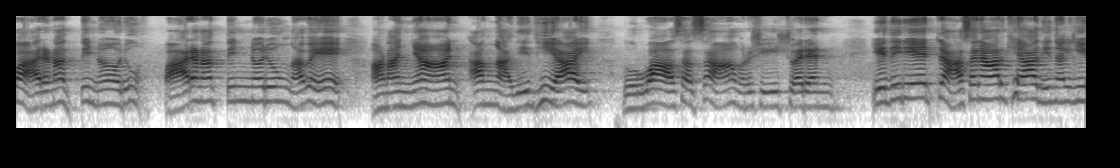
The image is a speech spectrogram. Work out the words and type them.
പാരണത്തിനൊരു പാരണത്തിനൊരുങ്ങവേ. അണഞ്ഞാൻ അങ്ങതിഥിയായി ദുർവാസസാം ഋഷീശ്വരൻ എതിരേറ്റാസനാർഘ്യാദി നൽകി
